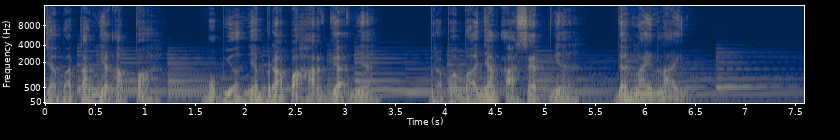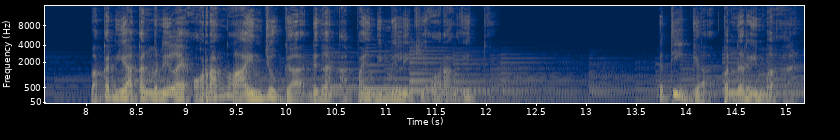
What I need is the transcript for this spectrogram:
Jabatannya apa, mobilnya berapa harganya, berapa banyak asetnya, dan lain-lain. Maka dia akan menilai orang lain juga dengan apa yang dimiliki orang itu. Ketiga, penerimaan.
